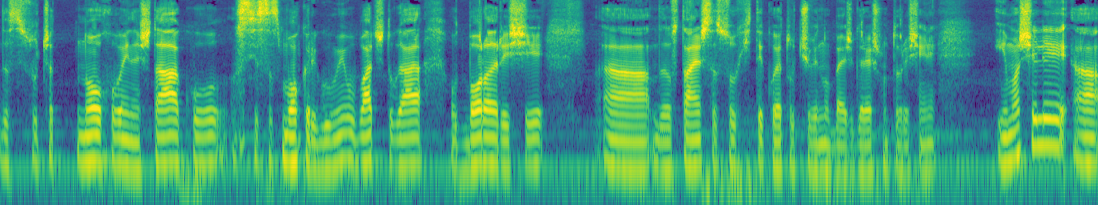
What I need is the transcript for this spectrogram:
да се случат много хубави неща, ако си с мокри гуми, обаче тогава отбора реши а, да останеш с сухите, което очевидно беше грешното решение. Имаше ли, а,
